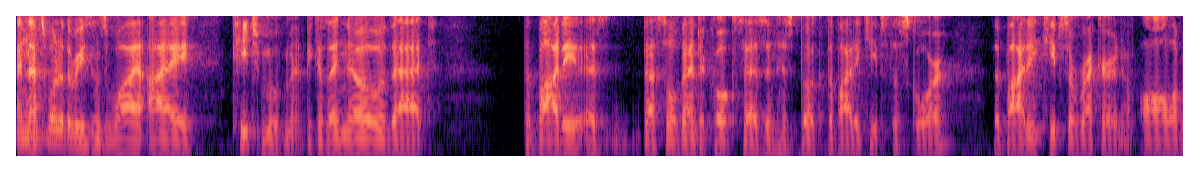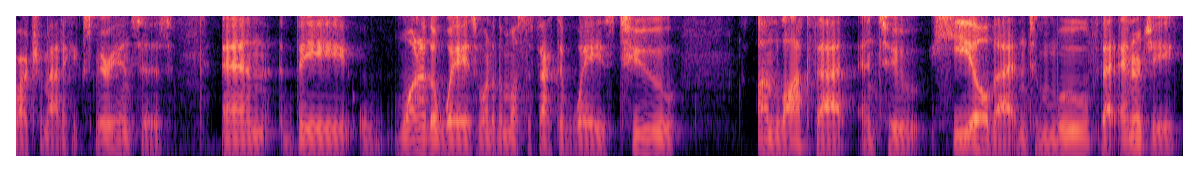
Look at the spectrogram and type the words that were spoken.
And yeah. that's one of the reasons why i teach movement because i know that the body as bessel van der kolk says in his book the body keeps the score the body keeps a record of all of our traumatic experiences and the one of the ways one of the most effective ways to unlock that and to heal that and to move that energy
